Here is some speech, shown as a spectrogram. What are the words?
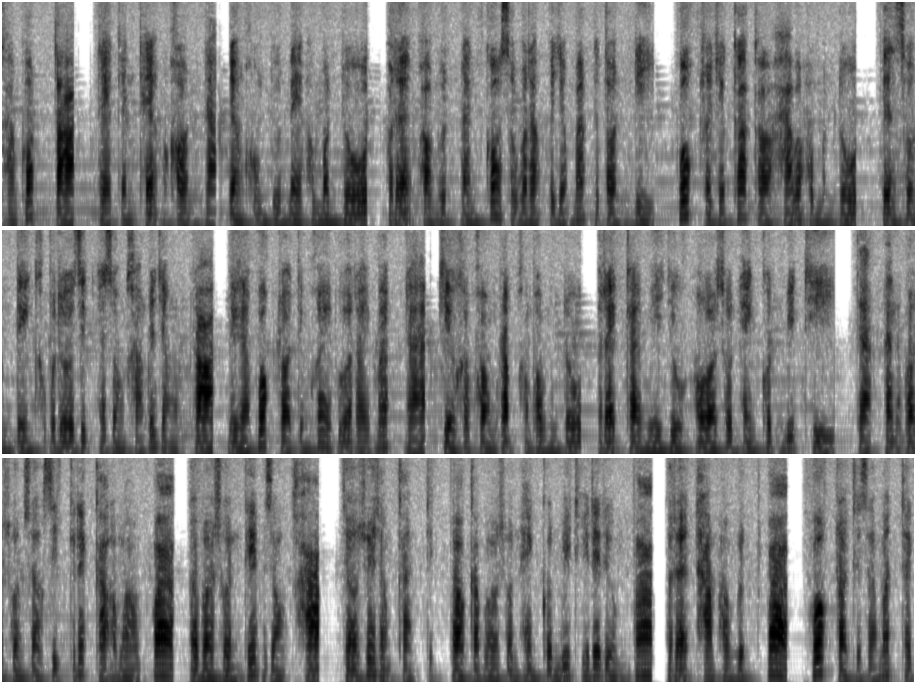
ครามก็ตามแต่แกนแท้ของเขาหนักยังคงอยู่ในพมนดูและพมนุษย์นั้นก็สว่างไปอย่างมากในตอนนี้พวกเราจะกล้ากล่าวหาว่าพมนุษ เป็นส่วนเด่งของประตูสิทธิ์ในสงครามได้อย่างไรหรือพวกเราจึงไม่รู้อะไรมากนะเกี่ยวกับความลับของพมนุษย์และการมีอยู่ของประชาชนแห่งกฎวิธี จากนั้นประชาชนศักดิ์สิทธิ์ก็ได้กล่าวออกมาว่าประชาชนเทพสงครามจะช่วยทำการติดต่อกับประชาชนแห่งกลวิถีได้หรือไม่และถามพมนุษย์ว่าพวกเราจะสามารถจัด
